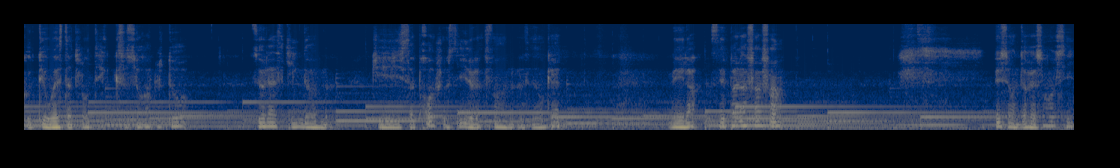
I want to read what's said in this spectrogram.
Côté ouest atlantique, ce sera plutôt The Last Kingdom qui s'approche aussi de la fin de la saison 4. Mais là, c'est pas la fin fin. Et c'est intéressant aussi.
